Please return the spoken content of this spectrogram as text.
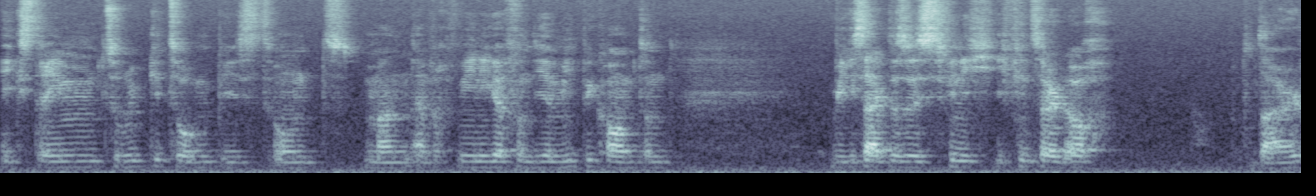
extrem zurückgezogen bist und man einfach weniger von dir mitbekommt und wie gesagt, also es finde ich, ich finde es halt auch total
